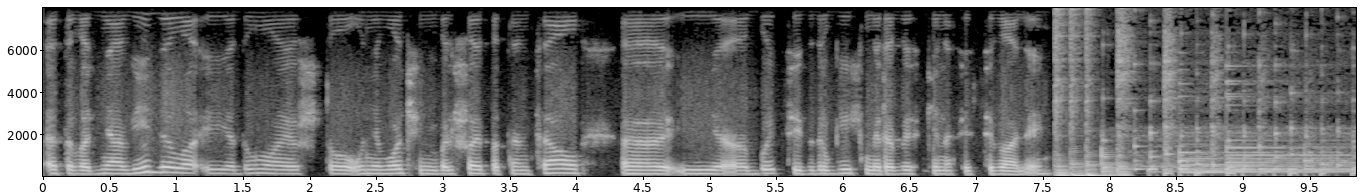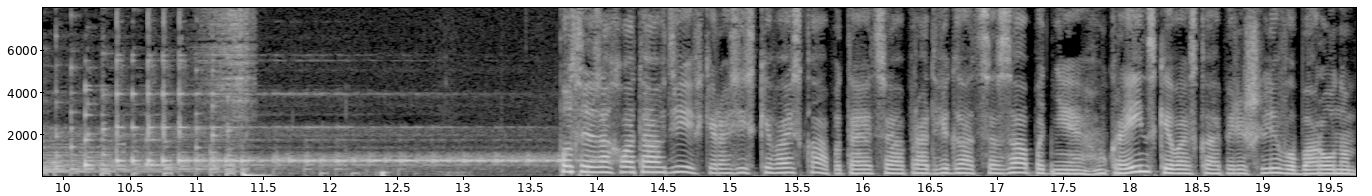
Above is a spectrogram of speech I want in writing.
этого дня видела, и я думаю, что у него очень большой потенциал э, и быть и в других мировых кинофестивалях. После захвата Авдеевки российские войска пытаются продвигаться западнее. Украинские войска перешли в оборону.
